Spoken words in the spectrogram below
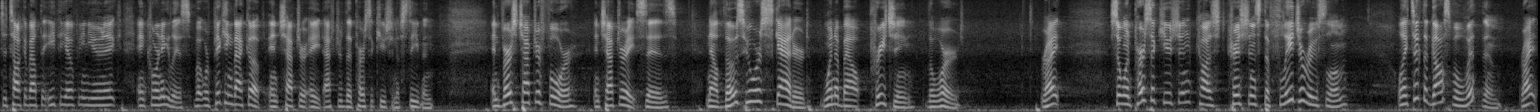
to talk about the Ethiopian eunuch and Cornelius, but we're picking back up in chapter 8 after the persecution of Stephen. And verse chapter 4 and chapter 8 says, Now those who were scattered went about preaching the word. Right? So when persecution caused Christians to flee Jerusalem, well, they took the gospel with them, right?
